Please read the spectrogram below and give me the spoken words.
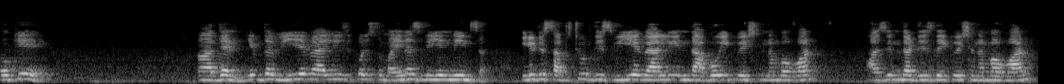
Okay. Uh, then if the VA value is equals to minus V in means you need to substitute this VA value in the above equation number one. Assume that this is the equation number one.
